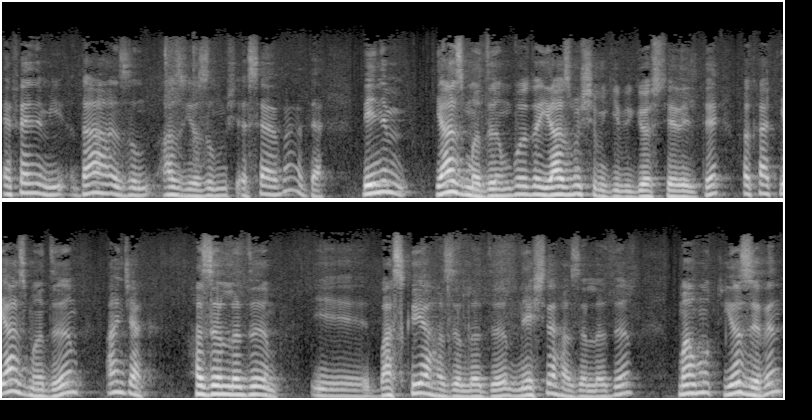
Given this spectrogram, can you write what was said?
Efendim daha az, az yazılmış eser var da benim yazmadığım burada yazmışım gibi gösterildi. Fakat yazmadığım ancak hazırladığım, e, baskıya hazırladığım, neşre hazırladığım Mahmut Yazır'ın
